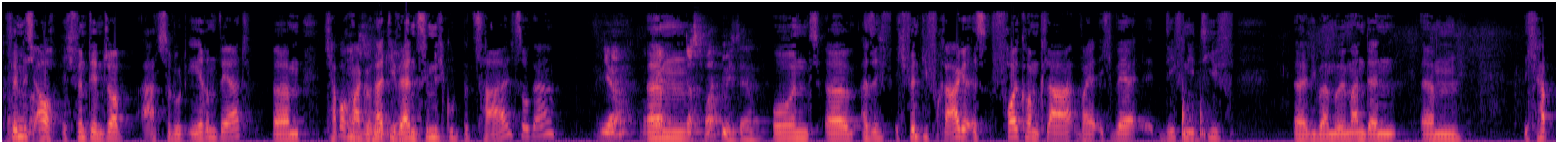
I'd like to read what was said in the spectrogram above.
Finde ich auch. Ich finde den Job absolut ehrenwert. Ähm, ich habe auch mal Absolut, gehört, die ja. werden ziemlich gut bezahlt sogar. Ja, okay. Ähm, das freut mich sehr. Und äh, also ich, ich finde die Frage ist vollkommen klar, weil ich wäre definitiv äh, lieber Müllmann, denn ähm, ich habe,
